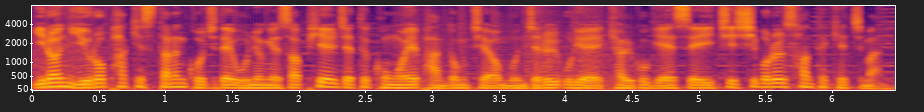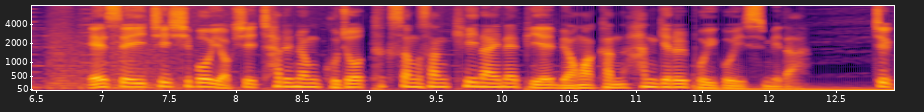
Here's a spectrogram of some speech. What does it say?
이런 이유로 파키스탄은 고지대 운용에서 PLZ-05의 반동 제어 문제를 우려해 결국 SH-15를 선택했지만 SH-15 역시 차륜형 구조 특성상 K9에 비해 명확한 한계를 보이고 있습니다. 즉,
